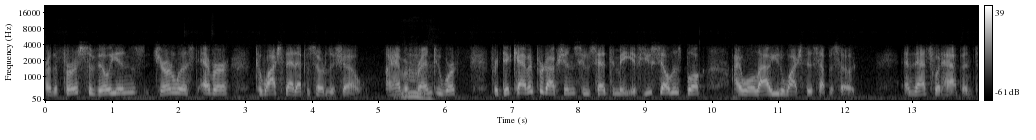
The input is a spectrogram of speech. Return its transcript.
are the first civilians journalists ever to watch that episode of the show. I have a friend who worked for Dick Cavett Productions who said to me, "If you sell this book, I will allow you to watch this episode." And that's what happened.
